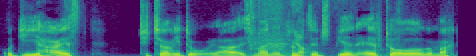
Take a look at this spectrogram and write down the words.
und die heißt Chicharito, ja. Ich meine, in 15 ja. Spielen elf Tore gemacht.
